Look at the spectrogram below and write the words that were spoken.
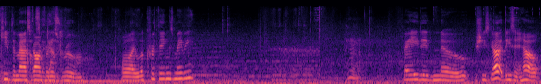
keep the mask on for this room. While I look for things, maybe? Faded note. She's got decent health.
